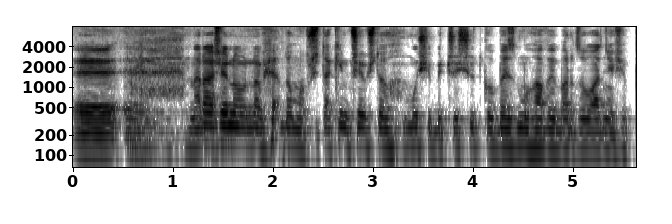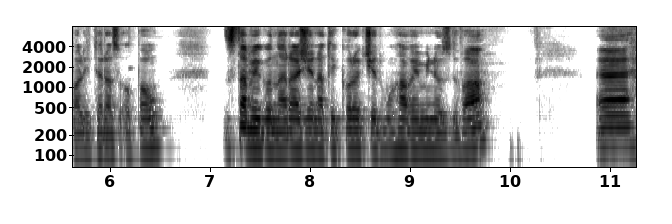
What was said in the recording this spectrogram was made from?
E, e, Na razie, no, no wiadomo, przy takim czymś to musi być czyściutko, bez dmuchawy, bardzo ładnie się pali teraz opał. Zostawię go na razie na tej korekcie dmuchawej minus 2. E,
